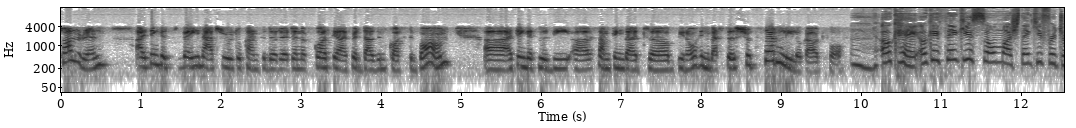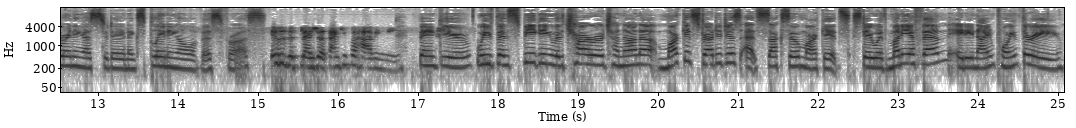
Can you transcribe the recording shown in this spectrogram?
tolerance, I think it's very natural to consider it. And of course, yeah, if it doesn't cost a bomb, uh, I think it will be uh, something that uh, you know investors should certainly look out for. Mm, okay, okay. Thank you so much. Thank you for joining us today and explaining all of this for us. It was a pleasure. Thank you for having me. Thank you. We've been speaking with Charu Chanana, market strategist at Saxo Markets. Stay with Money FM 89.3.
